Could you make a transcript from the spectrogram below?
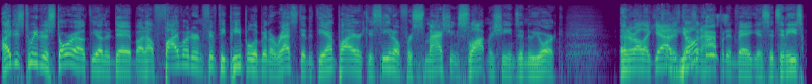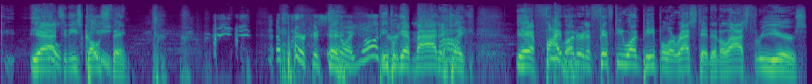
I just tweeted a story out the other day about how 550 people have been arrested at the Empire Casino for smashing slot machines in New York, and they're all like, "Yeah, this doesn't happen in Vegas. It's an East, yeah, it's an East Coast thing." Empire Casino at Yonkers. People get mad at like, yeah, 551 people arrested in the last three years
